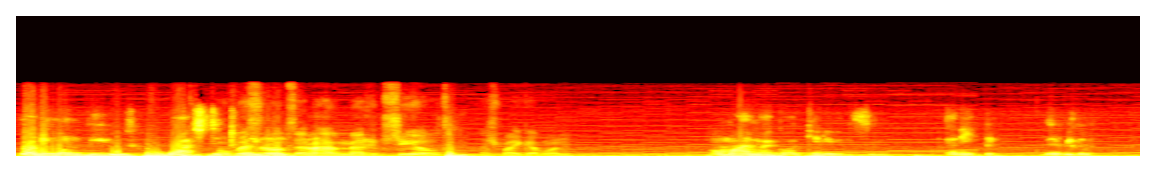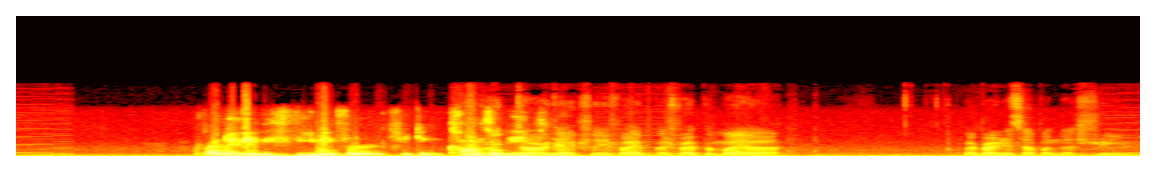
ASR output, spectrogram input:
21 views? Who watched Oh, it? with 21 ropes, I don't have a magic shield. I should probably get one. Oh my, Michael, I can't even see anything. There we go. Like, I know you're gonna be theming for freaking console It's games. dark, now. actually. I should, probably, I should probably put my, uh, my brightness up on the stream.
